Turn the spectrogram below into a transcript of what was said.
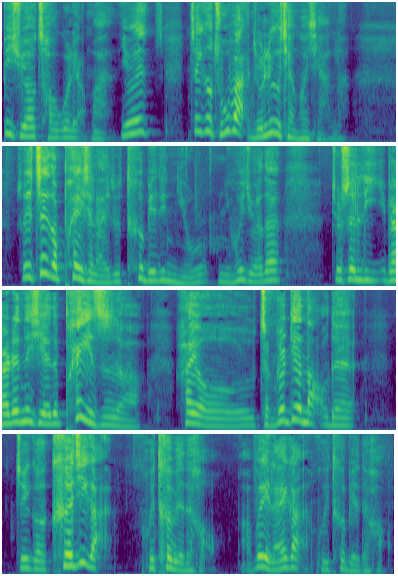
必须要超过两万，因为这个主板就六千块钱了，所以这个配起来就特别的牛，你会觉得就是里边的那些的配置啊，还有整个电脑的这个科技感会特别的好啊，未来感会特别的好，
